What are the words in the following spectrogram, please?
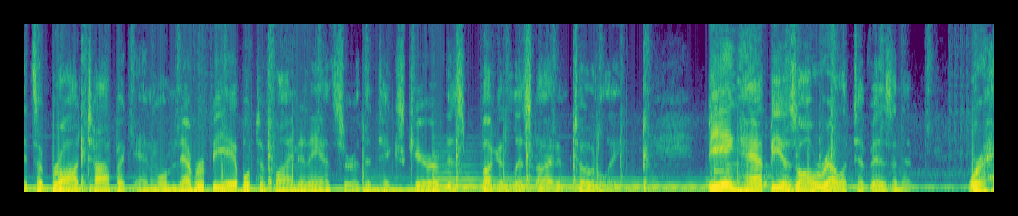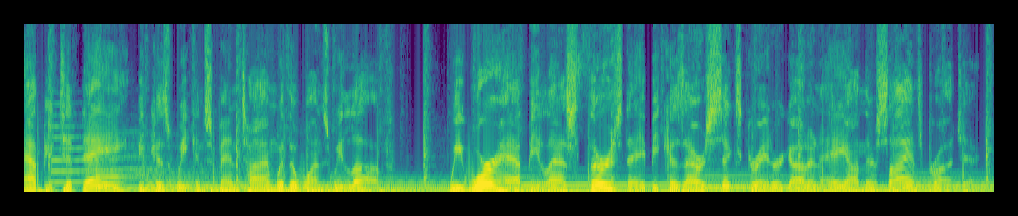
It's a broad topic, and we'll never be able to find an answer that takes care of this bucket list item totally. Being happy is all relative, isn't it? We're happy today because we can spend time with the ones we love. We were happy last Thursday because our sixth grader got an A on their science project.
